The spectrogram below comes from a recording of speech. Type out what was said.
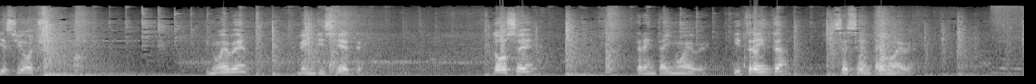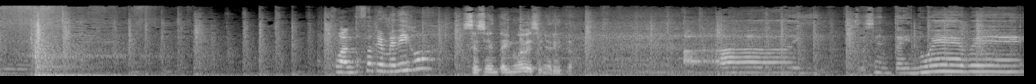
18, 9, 27, 12, 39 y 30, 69. ¿Cuánto fue que me dijo? 69, señorita. Ay, 69.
